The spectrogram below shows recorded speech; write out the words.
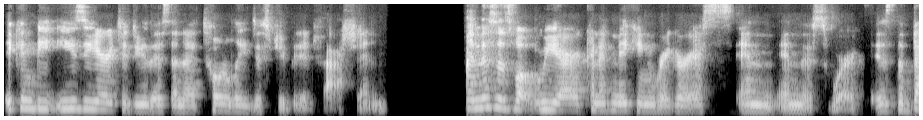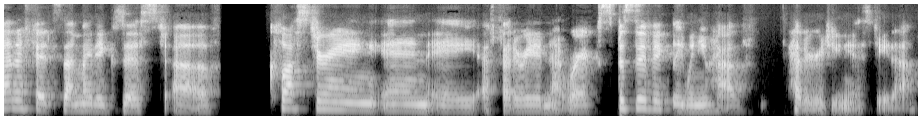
it can be easier to do this in a totally distributed fashion. And this is what we are kind of making rigorous in, in this work is the benefits that might exist of clustering in a, a federated network, specifically when you have heterogeneous data.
